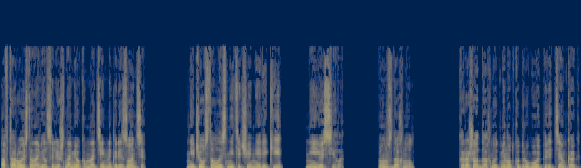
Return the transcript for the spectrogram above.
а второй становился лишь намеком на тень на горизонте, не чувствовалось ни течения реки, ни ее сила. Он вздохнул. Хорошо отдохнуть минутку-другую перед тем, как...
